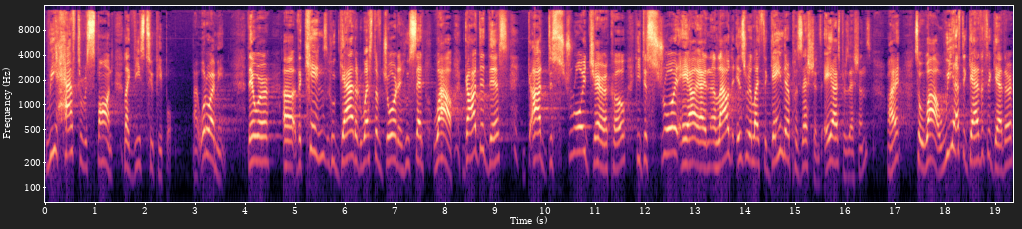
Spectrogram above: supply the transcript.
we have to respond like these two people. Right? What do I mean? There were uh, the kings who gathered west of Jordan who said, Wow, God did this. God destroyed Jericho. He destroyed Ai and allowed the Israelites to gain their possessions, Ai's possessions, right? So, wow, we have to gather together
